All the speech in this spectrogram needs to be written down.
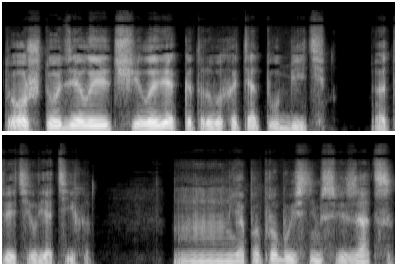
То, что делает человек, которого хотят убить, — ответил я тихо. Я попробую с ним связаться.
